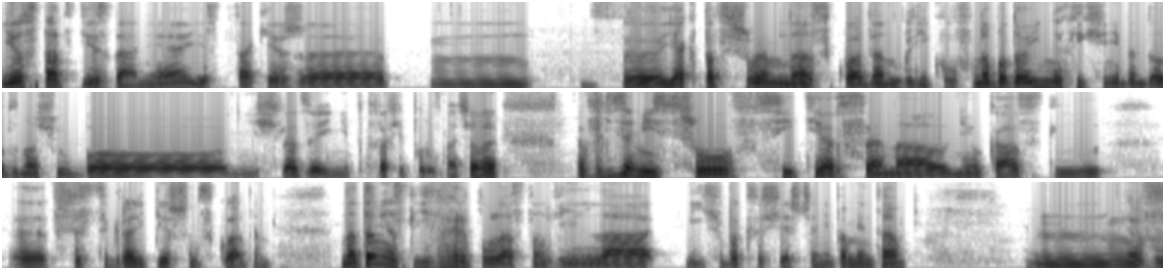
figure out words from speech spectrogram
I ostatnie zdanie jest takie, że mm, jak patrzyłem na skład Anglików, no bo do innych lig się nie będę odnosił, bo nie śledzę i nie potrafię porównać, ale w Lidze Mistrzów City, Arsenal, Newcastle, wszyscy grali pierwszym składem. Natomiast Liverpool, Aston Villa i chyba ktoś jeszcze nie pamiętam, Mm, w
